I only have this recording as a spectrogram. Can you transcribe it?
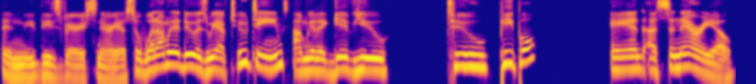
in these various scenarios. So what I'm going to do is we have two teams. I'm going to give you two people and a scenario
